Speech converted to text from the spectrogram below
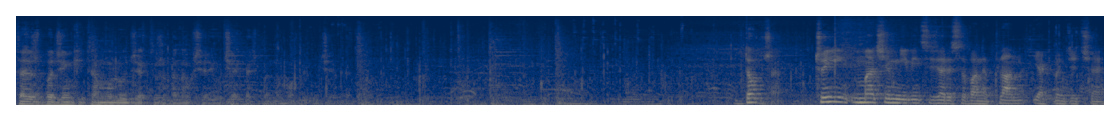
też, bo dzięki temu ludzie, którzy będą chcieli uciekać, będą mogli uciekać. Dobrze. Czyli macie mniej więcej zarysowany plan, jak będziecie e,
